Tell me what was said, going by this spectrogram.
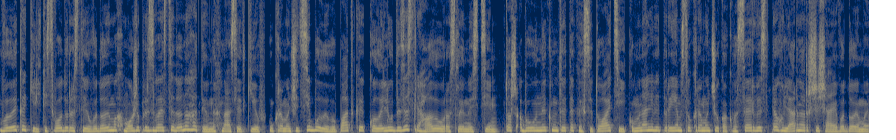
Велика кількість водоростей у водоймах може призвести до негативних наслідків. У Кременчуці були випадки, коли люди застрягали у рослинності. Тож, аби уникнути таких ситуацій, комунальне підприємство Кременчук Аквасервіс регулярно розчищає водойми,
